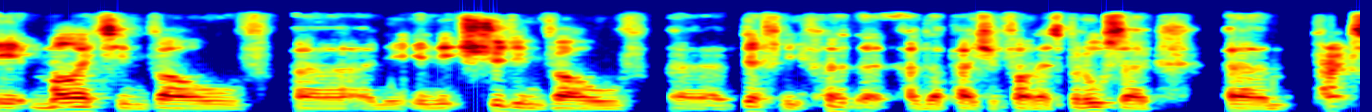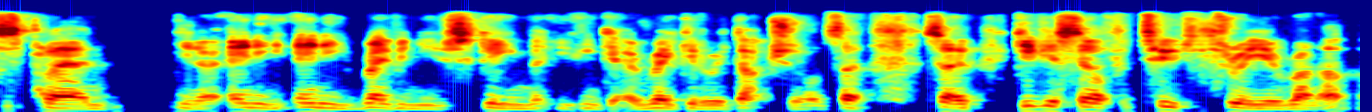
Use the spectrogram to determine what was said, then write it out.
it might involve, uh, and, it, and, it, should involve uh, definitely the, the, patient finance, but also um, practice plan. You know, any any revenue scheme that you can get a regular reduction on. So so give yourself a two to three year run up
